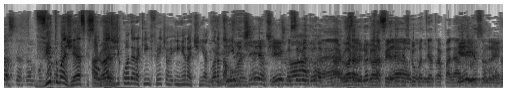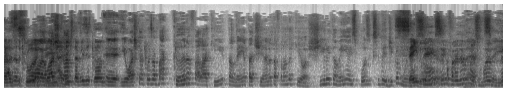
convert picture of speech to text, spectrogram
Horas ó. tentando... Vitor Majeski, saudade Agora- de quando era aqui em frente ao, em Renatinho, agora tá Vitinho, longe. Vitinho, de consumidor. É, Agora, consumidor de agora pastel, Pedro, desculpa consumidor- ter atrapalhado. Que aí, isso, André, casa é sua. corte eu aí. acho a que- gente tá visitando. É, e eu acho que é uma coisa bacana falar aqui também, a Tatiana tá falando aqui, ó. Shirley também é a esposa que se dedica muito. Sem dúvida. Sim, sim, eu falei desde o É, começo. Foi desde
